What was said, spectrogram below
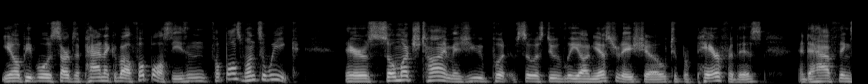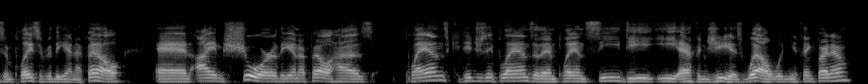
you know people start to panic about football season. Football's once a week. There's so much time as you put so astutely on yesterday's show to prepare for this and to have things in place for the nfl and i am sure the nfl has plans contingency plans and then plans c d e f and g as well wouldn't you think by now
